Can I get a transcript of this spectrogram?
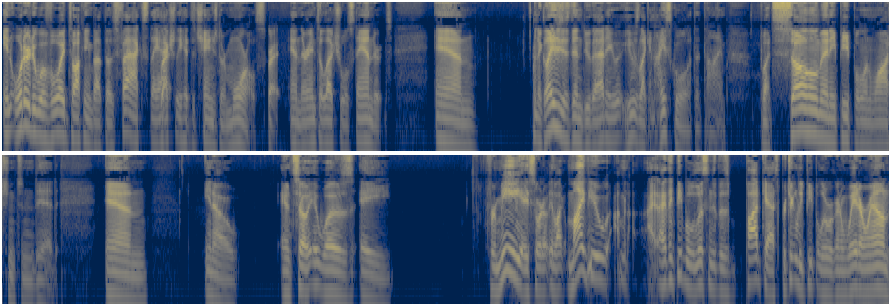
in order to avoid talking about those facts, they right. actually had to change their morals right. and their intellectual standards. And, and Yglesias didn't do that. He, he was like in high school at the time. But so many people in Washington did. And, you know, and so it was a, for me, a sort of like my view. I mean, I, I think people who listen to this podcast, particularly people who are going to wait around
